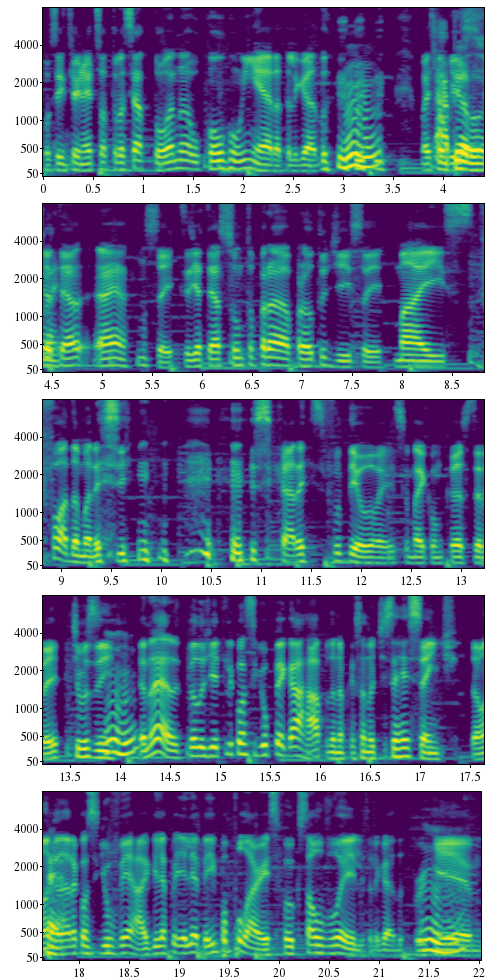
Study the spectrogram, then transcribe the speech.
ou se a internet só trouxe à tona o quão ruim era, tá ligado? Uhum. Mas ah, talvez ah, piorou, seja até. É, não sei. Seja até assunto pra, pra outro dia isso aí. Mas. Foda, mano, esse. esse cara se fudeu, velho. Esse Michael Custer aí. Tipo assim, uhum. eu não é, pelo jeito ele conseguiu pegar rápido, né? Porque essa notícia é recente. Então a é. galera conseguiu ver rápido. Ele é, ele é bem popular. Esse foi o que salvou ele, tá ligado? Porque uhum.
